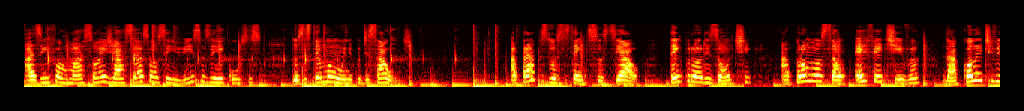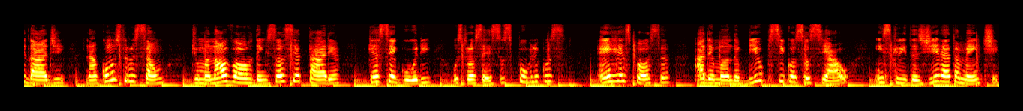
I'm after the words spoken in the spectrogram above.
as informações de acesso aos serviços e recursos do Sistema Único de Saúde. A praxis do assistente social tem por horizonte a promoção efetiva da coletividade na construção de uma nova ordem societária que assegure os processos públicos em resposta à demanda biopsicossocial inscritas diretamente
